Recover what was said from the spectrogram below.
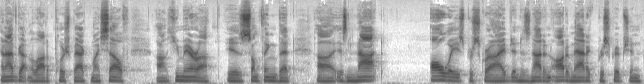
And I've gotten a lot of pushback myself. Uh, is something that uh, is not always prescribed and is not an automatic prescription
